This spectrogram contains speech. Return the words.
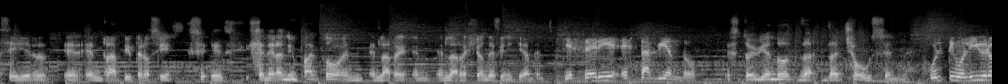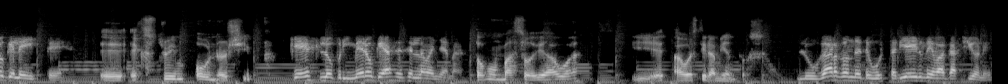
seguir en, en Rappi, pero sí, generando impacto en, en, la, en, en, la región definitivamente. ¿Qué serie estás viendo? Estoy viendo The, The Chosen. ¿Último libro que leíste? Eh, Extreme Ownership. ¿Qué es lo primero que haces en la mañana? Tomo un vaso de agua y eh, hago estiramientos lugar donde te gustaría ir de vacaciones?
